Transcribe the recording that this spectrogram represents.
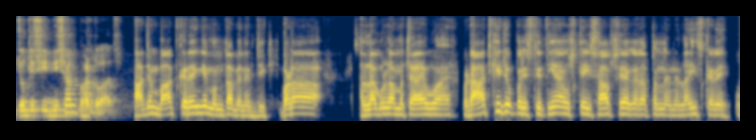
ज्योतिषी निशांत भारद्वाज। आज हम बात करेंगे ममता बनर्जी की। बड़ा हल्ला गुल्ला मचाया हुआ है। बट आज की जो परिस्थितियाँ हैं, उसके हिसाब से अगर अपन एनालाइज करें तो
